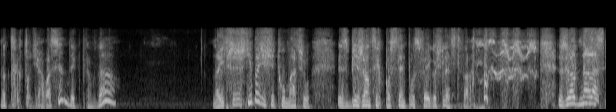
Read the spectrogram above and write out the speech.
No tak to działa syndyk, prawda? No i przecież nie będzie się tłumaczył z bieżących postępów swojego śledztwa, że odnalazł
